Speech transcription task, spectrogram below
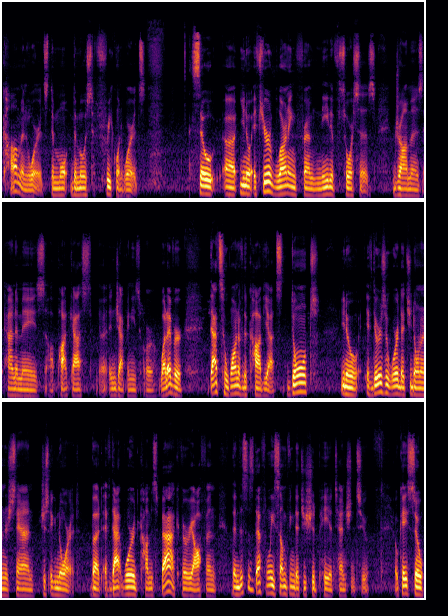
common words, the more the most frequent words. So uh, you know, if you're learning from native sources, dramas, animes, uh, podcasts uh, in Japanese or whatever, that's one of the caveats. Don't, you know, if there's a word that you don't understand, just ignore it. But if that word comes back very often, then this is definitely something that you should pay attention to. Okay, so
